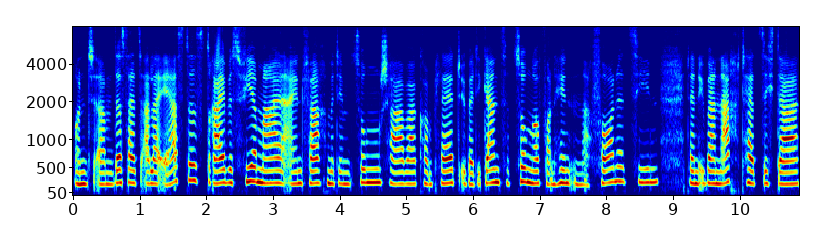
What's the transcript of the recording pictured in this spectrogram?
Und ähm, das als allererstes drei bis viermal einfach mit dem Zungenschaber komplett über die ganze Zunge von hinten nach vorne ziehen. Denn über Nacht hat sich da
